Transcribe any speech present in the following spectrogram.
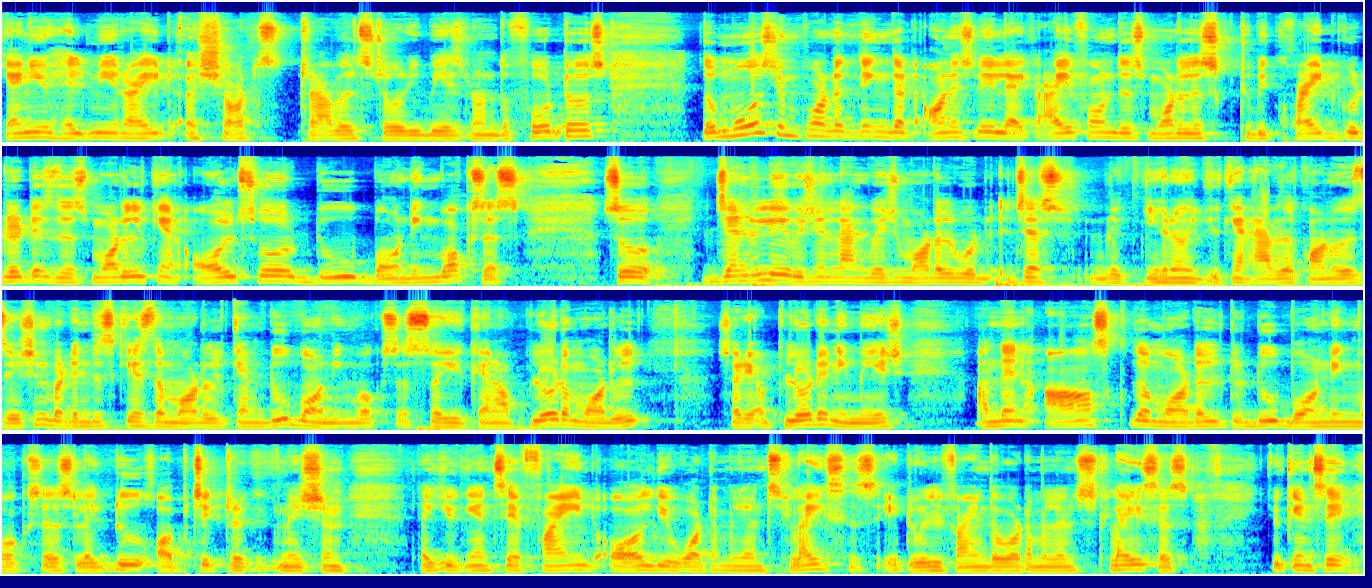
can you help me write a short travel story based on the photos the most important thing that honestly like i found this model is to be quite good at is this model can also do bounding boxes. So generally a vision language model would just you know you can have the conversation but in this case the model can do bounding boxes. So you can upload a model sorry upload an image and then ask the model to do bounding boxes like do object recognition. Like you can say find all the watermelon slices. It will find the watermelon slices. You can say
